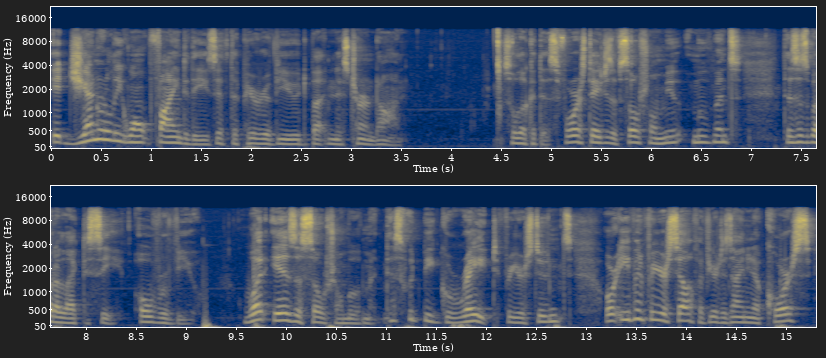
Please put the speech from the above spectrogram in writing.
it generally won't find these if the peer-reviewed button is turned on. So look at this, four stages of social movements. This is what I like to see, overview. What is a social movement? This would be great for your students or even for yourself if you're designing a course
